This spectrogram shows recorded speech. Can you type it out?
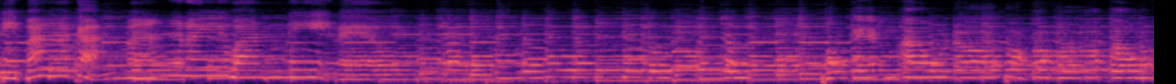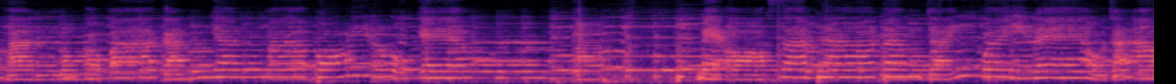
ที่ป้ากันมาในวันนี้แล้วเก็บเอาดอกพ่อก็หอบเอาขันก็ปากันยันมาปล่อยลูกแก้วแม่ออกศรัทธาตั้งใจไว้แล้ว จะเอา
